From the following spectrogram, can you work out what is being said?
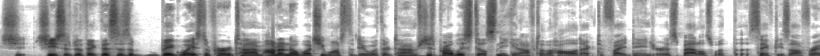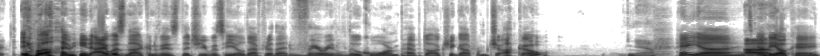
she, she seems to think this is a big waste of her time. I don't know what she wants to do with her time. She's probably still sneaking off to the holodeck to fight dangerous battles with the safeties off, right? well, I mean, I was not convinced that she was healed after that very lukewarm pep talk she got from Chaco. Yeah. Hey, uh, it's gonna be okay.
